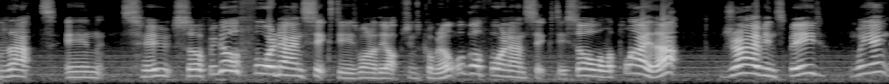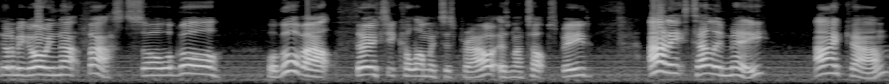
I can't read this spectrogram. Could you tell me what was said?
that in two. So if we go 4960 is one of the options coming up, we'll go 4960. So we'll apply that. Driving speed, we ain't going to be going that fast. So we'll go, we'll go about 30 kilometers per hour as my top speed. And it's telling me I can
